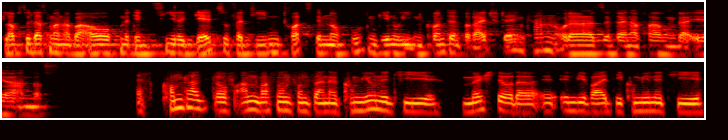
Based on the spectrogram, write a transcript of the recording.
Glaubst du, dass man aber auch mit dem Ziel, Geld zu verdienen, trotzdem noch guten, genuinen Content bereitstellen kann? Oder sind deine Erfahrungen da eher anders? Es kommt halt darauf an, was man von seiner Community möchte oder inwieweit die Community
